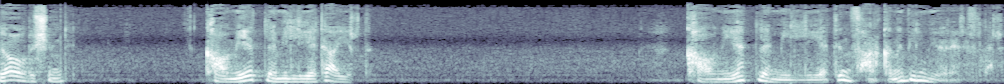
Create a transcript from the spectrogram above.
Ne oldu şimdi? Kavmiyetle milliyete ayırdı. Kavmiyetle milliyetin farkını bilmiyor herifler.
